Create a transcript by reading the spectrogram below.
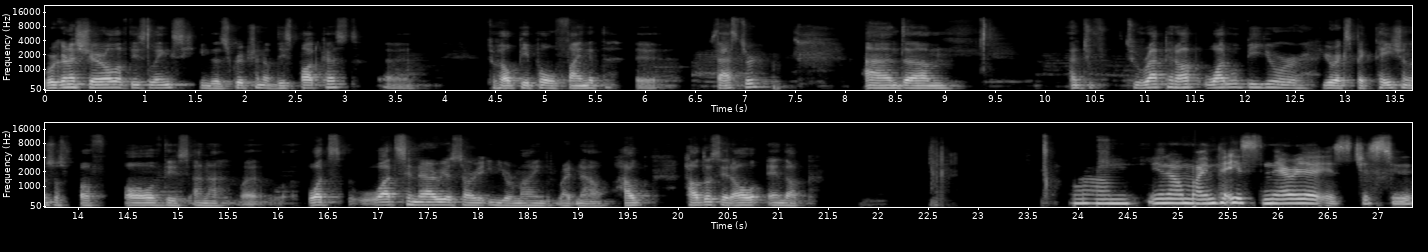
We're going to share all of these links in the description of this podcast uh, to help people find it uh, faster. And um, and to to wrap it up, what would be your your expectations of, of all of this, Anna? What's what scenarios are in your mind right now? How how does it all end up? Um, you know, my main scenario is just to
